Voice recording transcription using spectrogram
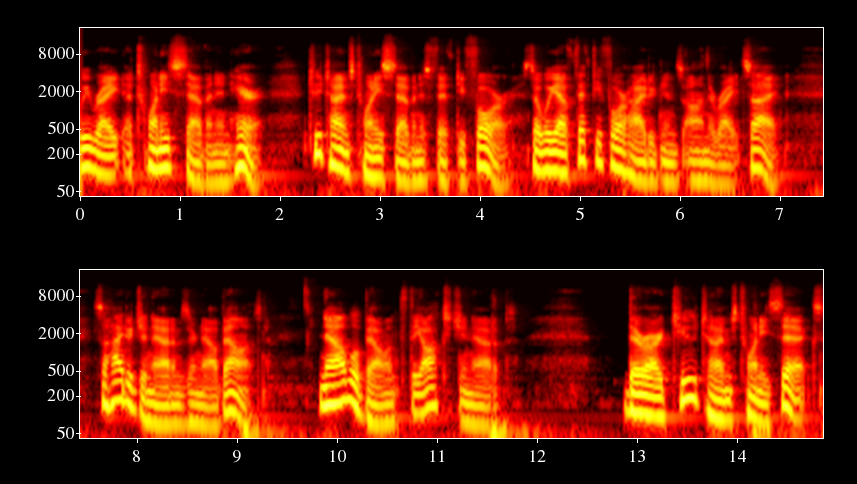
we write a 27 in here. 2 times 27 is 54, so we have 54 hydrogens on the right side. So hydrogen atoms are now balanced. Now we'll balance the oxygen atoms. There are 2 times 26,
